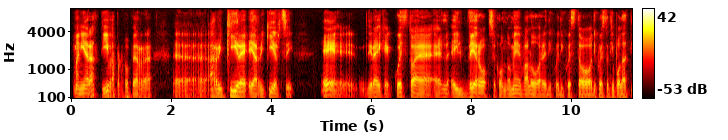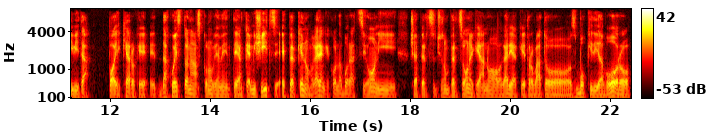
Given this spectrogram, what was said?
maniera attiva proprio per eh, arricchire e arricchirsi. E direi che questo è, è, è il vero, secondo me, valore di, di, questo, di questo tipo di attività. Poi è chiaro che eh, da questo nascono ovviamente anche amicizie e perché no, magari anche collaborazioni, pers- ci sono persone che hanno magari anche trovato sbocchi di lavoro,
